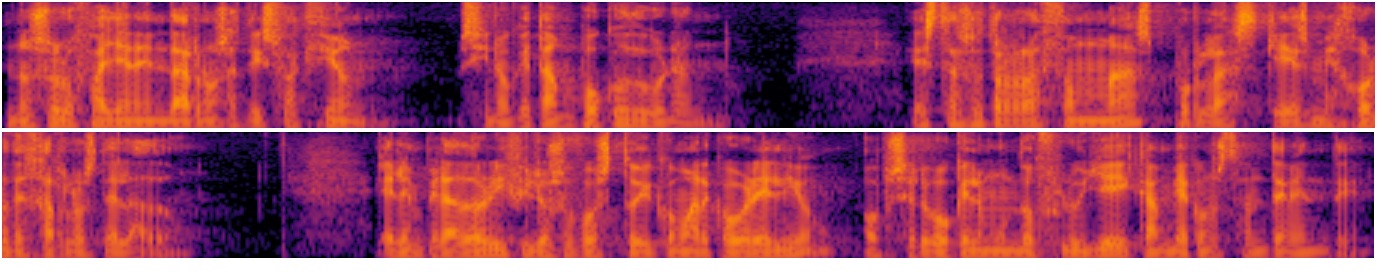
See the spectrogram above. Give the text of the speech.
no solo fallan en darnos satisfacción, sino que tampoco duran. Esta es otra razón más por las que es mejor dejarlos de lado. El emperador y filósofo estoico Marco Aurelio observó que el mundo fluye y cambia constantemente.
